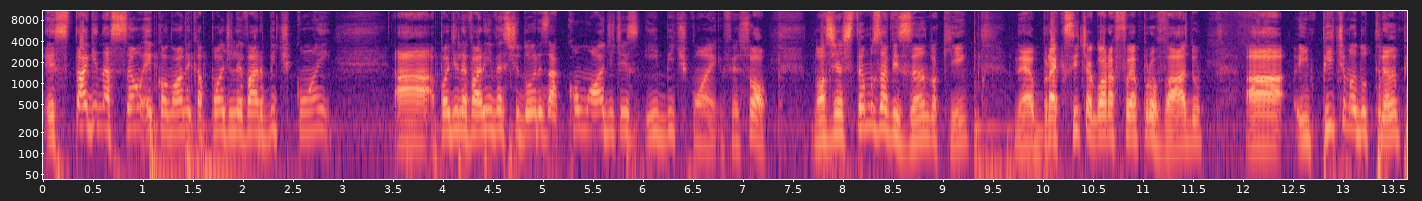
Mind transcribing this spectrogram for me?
estagnação econômica pode levar Bitcoin. A, pode levar investidores a commodities e Bitcoin. Pessoal, nós já estamos avisando aqui, né? O Brexit agora foi aprovado. A impeachment do Trump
